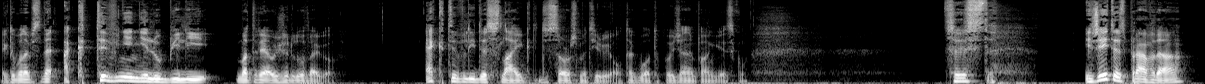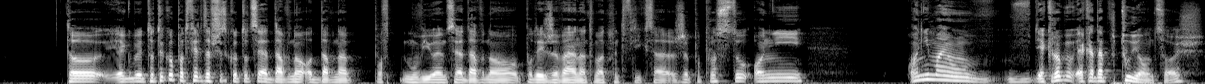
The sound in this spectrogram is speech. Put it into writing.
jak to było napisane, aktywnie nie lubili materiału źródłowego actively disliked the source material. Tak było to powiedziane po angielsku. Co jest. Jeżeli to jest prawda, to jakby to tylko potwierdza wszystko to, co ja dawno, od dawna mówiłem, co ja dawno podejrzewałem na temat Netflixa, że po prostu oni. Oni mają. Jak robią, jak adaptują coś,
